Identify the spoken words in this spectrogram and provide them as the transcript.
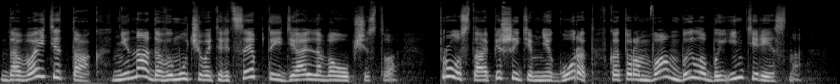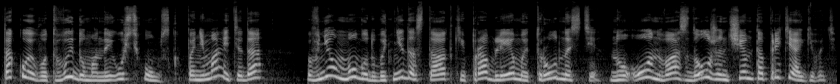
Давайте так, не надо вымучивать рецепты идеального общества. Просто опишите мне город, в котором вам было бы интересно. Такой вот выдуманный Усть-Кумск, понимаете, да? В нем могут быть недостатки, проблемы, трудности, но он вас должен чем-то притягивать.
